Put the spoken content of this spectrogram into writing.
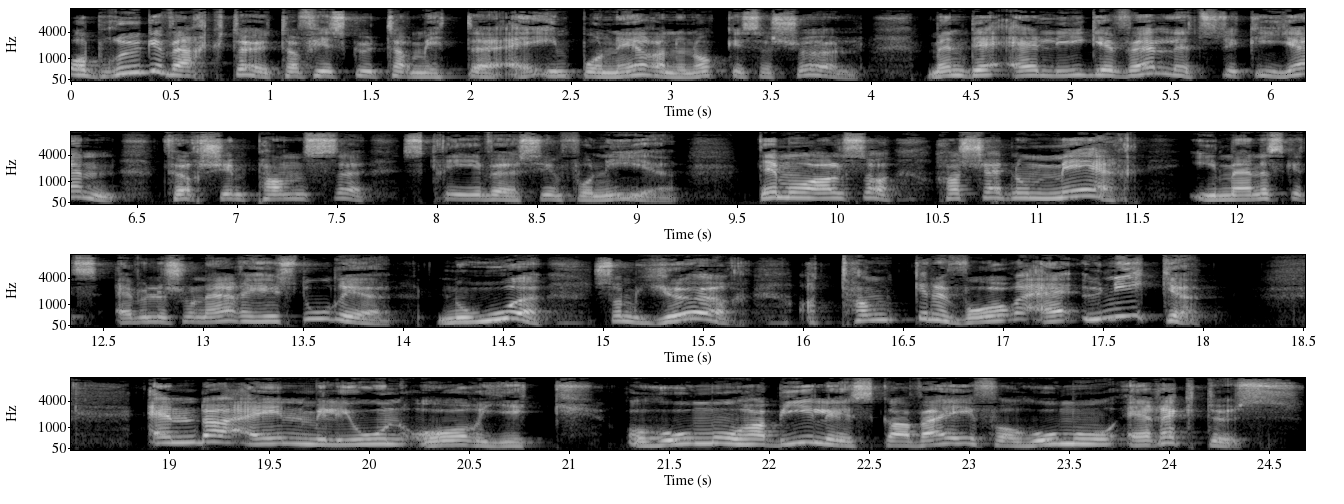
Å bruke verktøy til å fiske ut termitter er imponerende nok i seg sjøl, men det er likevel et stykke igjen før sjimpanse skriver symfonier. Det må altså ha skjedd noe mer i menneskets evolusjonære historie, noe som gjør at tankene våre er unike. Enda en million år gikk, og Homo habilis ga vei for Homo erectus,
